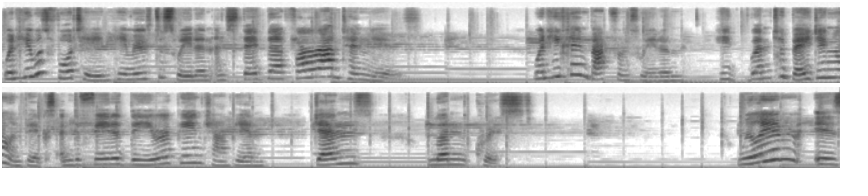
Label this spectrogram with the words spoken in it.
When he was 14, he moved to Sweden and stayed there for around 10 years. When he came back from Sweden, he went to Beijing Olympics and defeated the European champion Jens Lundqvist. William is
